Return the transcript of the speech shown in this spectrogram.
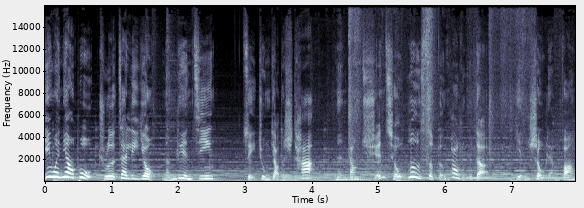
因为尿布除了再利用能炼金，最重要的是它能当全球垃圾焚化炉的延寿良方。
